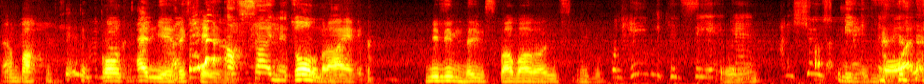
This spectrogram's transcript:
Sən baxdın ki, qol hər yerdə keyif. Necə olmur ha Emin? Milim də 100 baba var 100 milim. Well, here we can see it again. And he shows Milim great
